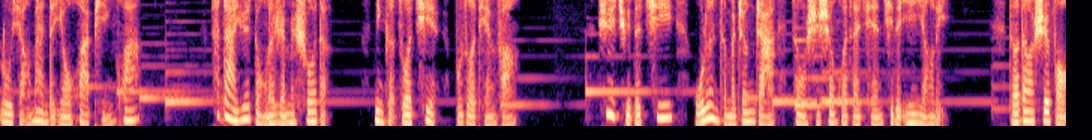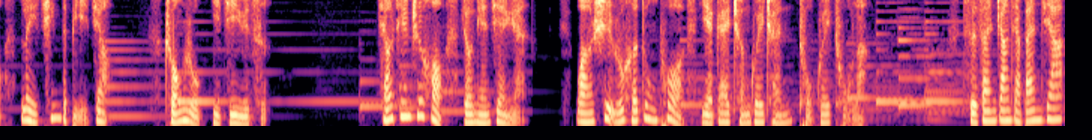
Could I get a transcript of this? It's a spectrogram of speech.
陆小曼的油画瓶花。他大约懂了人们说的：“宁可做妾，不做田房。”续娶的妻无论怎么挣扎，总是生活在前妻的阴影里，得到是否类亲的比较，宠辱亦基于此。乔迁之后，流年渐远。往事如何洞破，也该尘归尘，土归土了。此番张家搬家，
